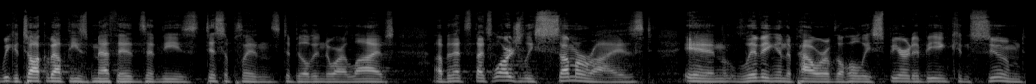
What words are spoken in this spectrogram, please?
we could talk about these methods and these disciplines to build into our lives, uh, but that's, that's largely summarized in living in the power of the Holy Spirit and being consumed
